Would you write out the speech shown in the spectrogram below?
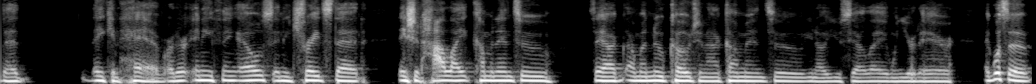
that they can have. Are there anything else, any traits that they should highlight coming into? Say I, am a new coach and I come into you know UCLA when you're there. Like what's a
